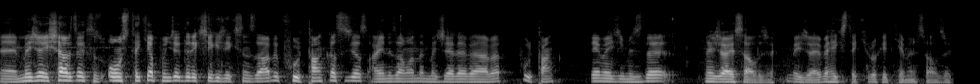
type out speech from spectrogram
e, Mecai şarjlayacaksınız. 10 stack yapınca direkt çekeceksiniz abi. Full tank kasacağız. Aynı zamanda Mecai ile beraber full tank. Damage'imiz de Mecai sağlayacak. Mecai ve Hextech roket kemeri sağlayacak.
